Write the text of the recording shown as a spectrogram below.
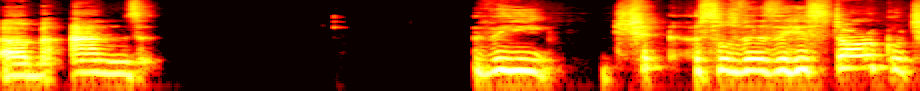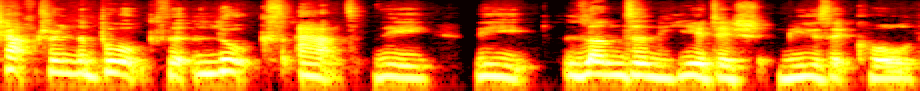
Um, and the so there's a historical chapter in the book that looks at the the London Yiddish Music Hall,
